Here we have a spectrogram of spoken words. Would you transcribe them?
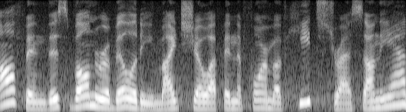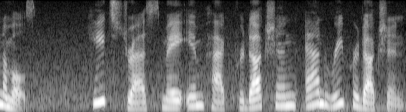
Often, this vulnerability might show up in the form of heat stress on the animals. Heat stress may impact production and reproduction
